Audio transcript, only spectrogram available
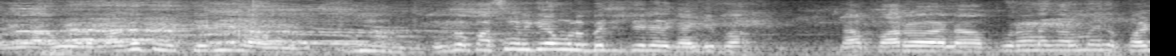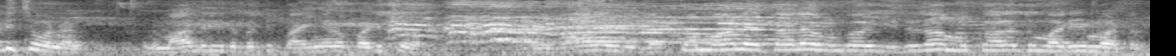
அவங்களோட மகத்துவம் தெரியல அவங்களுக்கு. உங்கள் பசங்களுக்கே உங்களை பற்றி தெரியாது கண்டிப்பாக நான் பர நான் புராண காலமாக இதை படித்தவன் நான். இந்த மாந்திரிகத்தை பற்றி பயங்கரமாக படித்தவன் அது காலம் இந்த கஷ்டமான எத்தால உங்கள் இதுதான் முக்காலத்து மறிய மாட்டேன்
